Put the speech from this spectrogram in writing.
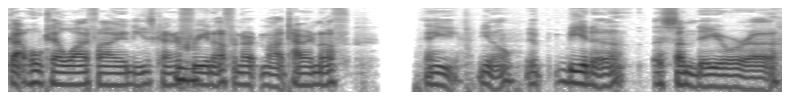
got hotel Wi-Fi and he's kind of Mhm. free enough and not not tired enough, and he you know if, be it a a Sunday or a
